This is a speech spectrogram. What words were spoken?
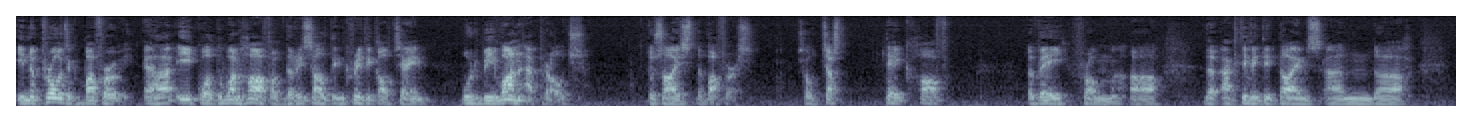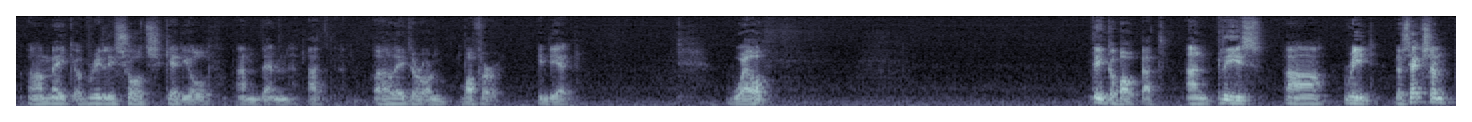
in a project buffer uh, equal to one half of the resulting critical chain would be one approach to size the buffers. So just take half away from uh, the activity times and uh, uh, make a really short schedule and then add uh, later on buffer in the end. Well, think about that and please uh, read the section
